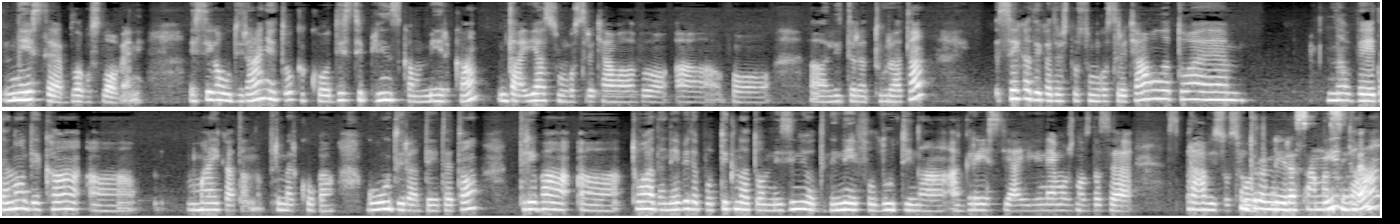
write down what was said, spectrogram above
не се благословени. Е сега удирањето како дисциплинска мерка, да, јас сум го среќавала во, а, во а, литературата, секаде каде што сум го среќавала, тоа е наведено дека а, мајката, на пример, кога го удира детето, треба а, тоа да не биде потикнато од незиниот гнев, лутина, агресија или неможност да се справи со својот контролира сама себе. Да,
